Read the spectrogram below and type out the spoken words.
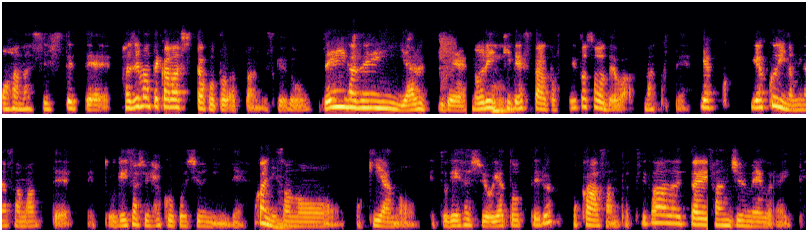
お話ししてて、始まってから知ったことだったんですけど、全員が全員やる気で、乗り気でスタートっていうとそうではなくて、役役員の皆様って、えっと、芸者集150人で、他にその、沖屋の、えっと、芸者集を雇ってるお母さんたちがだいたい30名ぐらいいて、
